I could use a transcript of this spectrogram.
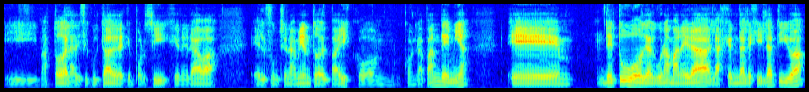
y más todas las dificultades que por sí generaba el funcionamiento del país con, la pandemia, eh, detuvo de alguna manera la agenda legislativa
